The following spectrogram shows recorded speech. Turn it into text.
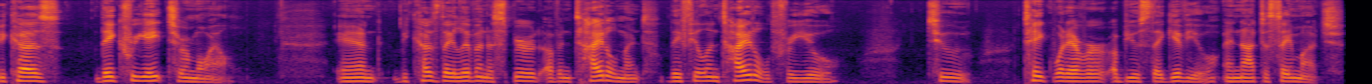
because they create turmoil. And because they live in a spirit of entitlement, they feel entitled for you to take whatever abuse they give you and not to say much.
